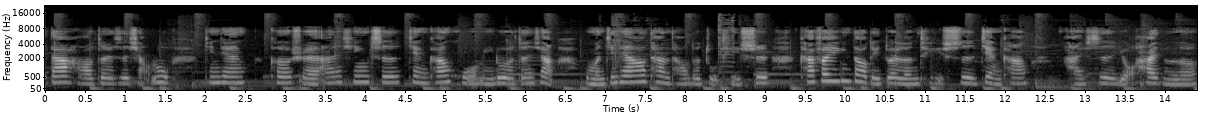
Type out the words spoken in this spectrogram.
大家好，这里是小鹿。今天科学安心吃，健康活，迷路的真相。我们今天要探讨的主题是：咖啡因到底对人体是健康还是有害的呢？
